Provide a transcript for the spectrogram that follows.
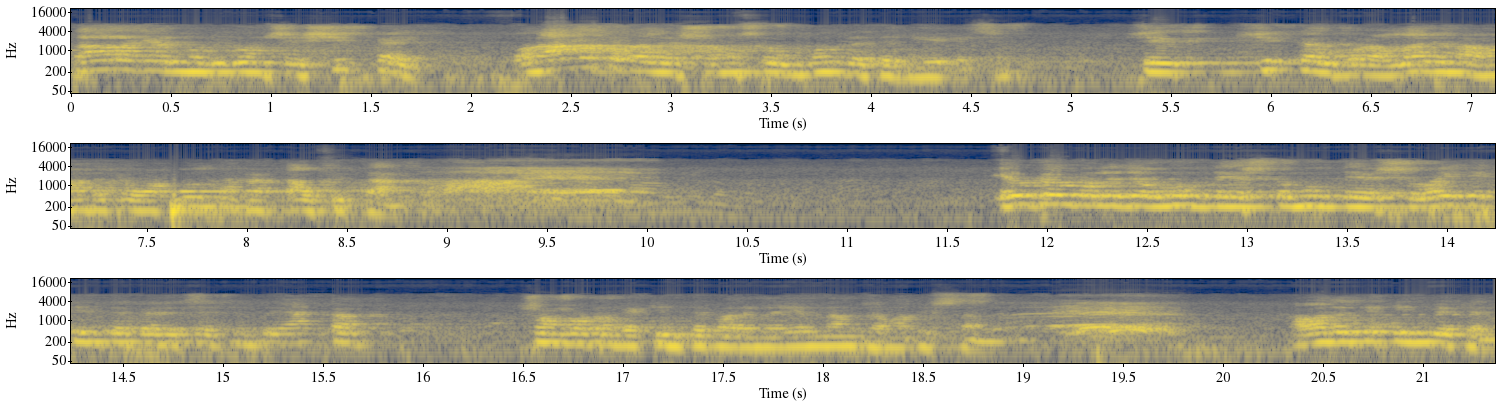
তার আগের নবীগণ সেই শিক্ষাই অনাগতকালের সমস্ত উম্মতদেরকে দিয়ে গেছেন সেই শিক্ষার উপর আল্লাহ যেন আমাদেরকে অটল থাকার তৌফিক দান কেউ কেউ বলে যে অমুক দেশ, তমুক দেশ, সবাইকে কিনতে পেরেছে, কিন্তু একটা সংগঠনকে কিনতে পারে না, এর নাম জামাত ইসলাম। আমাদেরকে কিনবে কেন?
